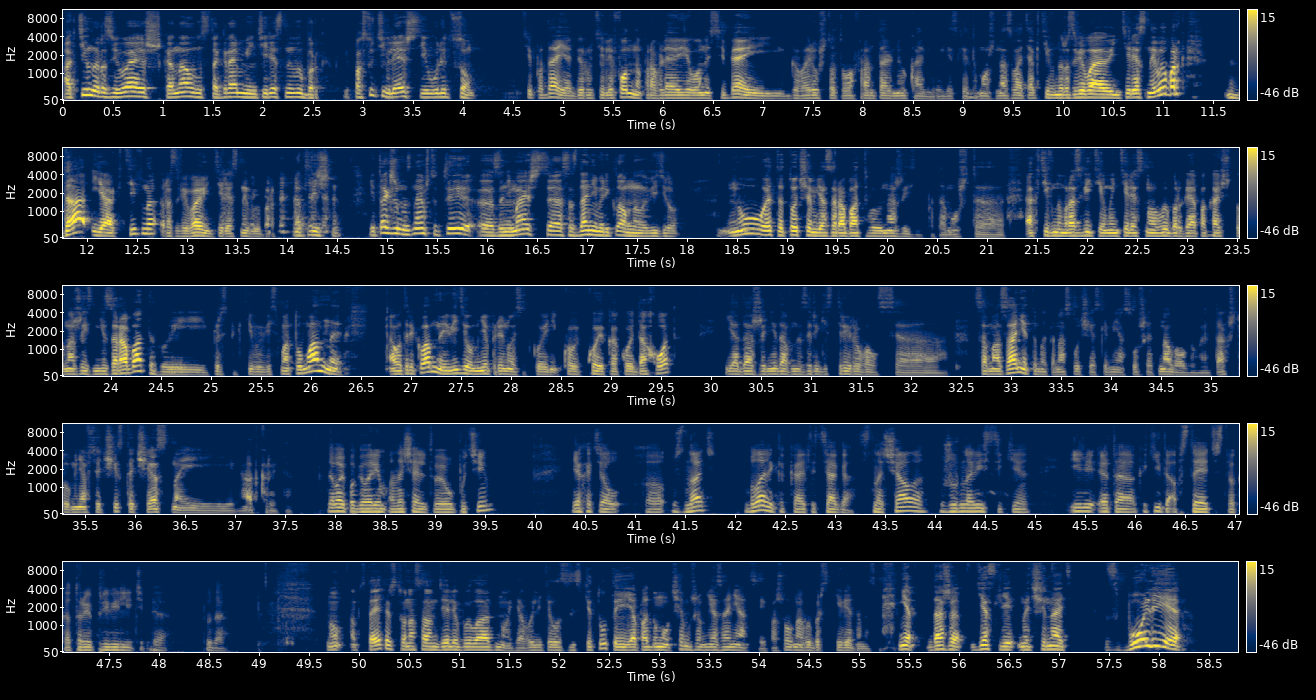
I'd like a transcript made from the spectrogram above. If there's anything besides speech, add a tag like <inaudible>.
активно развиваешь канал в Инстаграме «Интересный Выборг» и, по сути, являешься его лицом. Типа, да, я беру телефон, направляю его на себя и говорю что-то во фронтальную камеру, если это можно назвать. Активно развиваю интересный выбор. Да, я активно развиваю интересный выбор. <laughs> Отлично. И также мы знаем, что ты э, занимаешься созданием рекламного видео. Ну, это то, чем я зарабатываю на жизнь, потому что активным развитием интересного выборга я пока что на жизнь не зарабатываю, и перспективы весьма туманные. А вот рекламные видео мне приносят кое- кое- кое-какой доход. Я даже недавно зарегистрировался самозанятым, это на случай, если меня слушает налоговая. Так что у меня все чисто, честно и открыто. Давай поговорим о начале твоего пути. Я хотел э, узнать, была ли какая-то тяга сначала к журналистике, или это какие-то обстоятельства, которые привели тебя туда? Ну, обстоятельство на самом деле было одно. Я вылетел из института, и я подумал, чем же мне заняться, и пошел на выборские ведомости. Нет, даже если начинать с более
